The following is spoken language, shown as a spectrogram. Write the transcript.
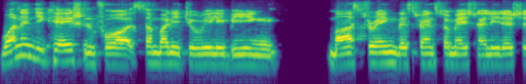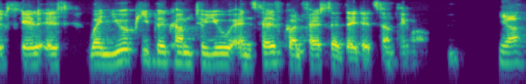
one indication for somebody to really being mastering this transformational leadership skill is when your people come to you and self-confess that they did something wrong. Yeah.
